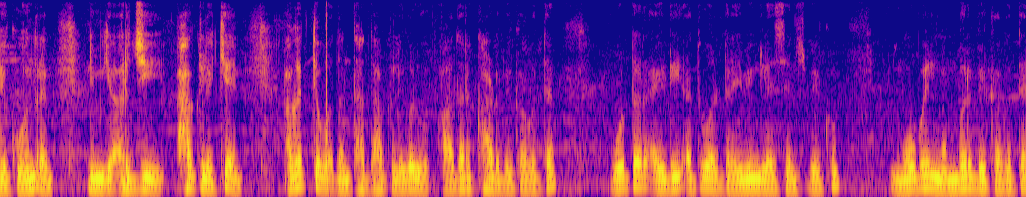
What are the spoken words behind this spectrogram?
ಬೇಕು ಅಂದರೆ ನಿಮಗೆ ಅರ್ಜಿ ಹಾಕಲಿಕ್ಕೆ ಅಗತ್ಯವಾದಂತಹ ದಾಖಲೆಗಳು ಆಧಾರ್ ಕಾರ್ಡ್ ಬೇಕಾಗುತ್ತೆ, ವೋಟರ್ ಐ ಡಿ ಅಥವಾ ಡ್ರೈವಿಂಗ್ ಲೈಸೆನ್ಸ್ ಬೇಕು, ಮೊಬೈಲ್ ನಂಬರ್ ಬೇಕಾಗುತ್ತೆ,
